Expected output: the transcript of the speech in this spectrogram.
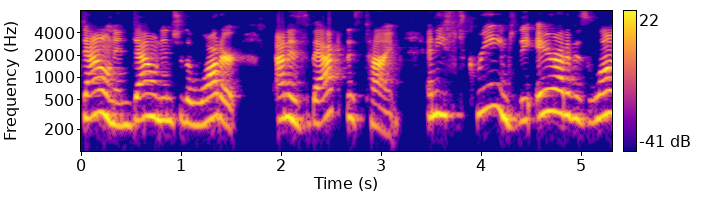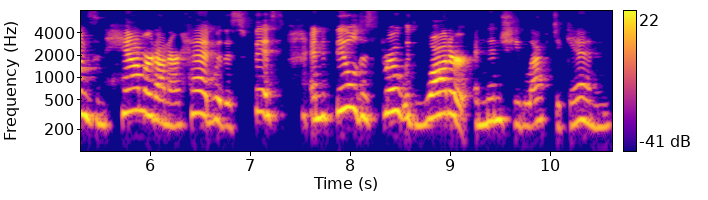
down and down into the water on his back this time. And he screamed the air out of his lungs and hammered on her head with his fist and filled his throat with water. And then she left again.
